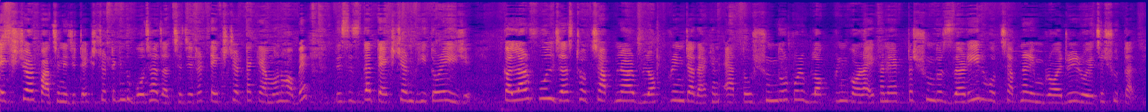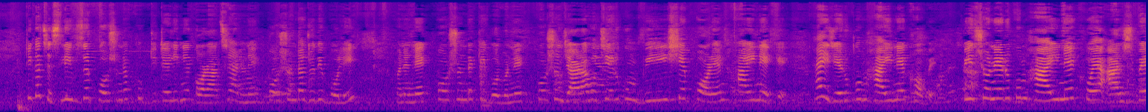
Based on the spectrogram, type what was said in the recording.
টেক্সচার পাচ্ছেন। এই যে টেক্সচারটা কিন্তু বোঝা যাচ্ছে যে এটা টেক্সচারটা কেমন হবে। দিস ইজ দ্য টেক্সচার ভিতরে, এই যে কালারফুল জাস্ট হচ্ছে আপনার ব্লক প্রিন্টটা দেখেন, এত সুন্দর করে ব্লক প্রিন্ট করা। এখানে একটা সুন্দর জারির হচ্ছে আপনার এমব্রয়ডারি রয়েছে সুতার। ঠিক আছে? স্লিভসের পোর্শনটা খুব ডিটেলিংয়ে করা আছে। আর নেক পোর্শনটা যদি বলি মানে নেক পোর্শনটা কি বলব? নেক পোর্শন যারা হচ্ছে এরকম ভি শেপ পরেন হাই নেকে হ্যাঁ যেরকম হাই নেক হবে। পিছনে এরকম হাই নেক হয়ে আসবে,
